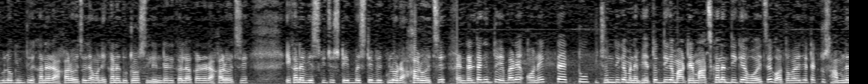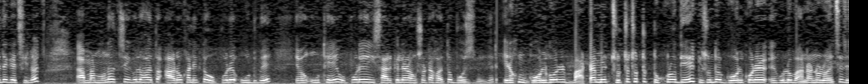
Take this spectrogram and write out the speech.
এগুলো কিন্তু এখানে রাখা রয়েছে। যেমন এখানে দুটো সিলিন্ডারিক্যাল আকারে রাখা রয়েছে। এখানে বেশ কিছু স্টেপ বাই স্টেপ এগুলো রাখা রয়েছে। প্যান্ডেলটা কিন্তু এবারে অনেকটা একটু পিছন দিকে মানে ভেতর দিকে, মাঠের মাঝখানের দিকে হয়েছে। গতবারে যেটা একটু সামনে দিকে ছিল, আমার মনে হচ্ছে এগুলো হয়তো আরও খানিকটা উপরে উঠবে এবং উঠে উপরে এই সার্কেলের অংশটা হয়তো বসবে। যেটা এরকম গোল গোল বাটামের ছোট ছোট টুকরো দিয়ে কি সুন্দর গোল করে এগুলো বানানো রয়েছে।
